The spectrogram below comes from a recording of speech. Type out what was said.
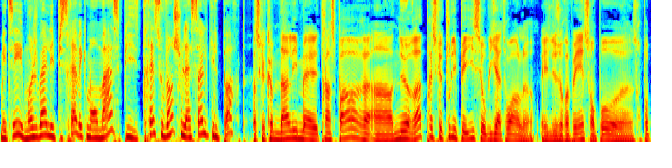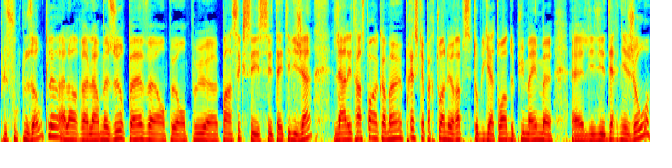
mais tu sais, moi je vais à l'épicerie avec mon masque, puis très souvent je suis la seule qui le porte. Parce que comme dans les euh, transports euh, en Europe, presque tous les pays c'est obligatoire là. Et les Européens sont pas euh, sont pas plus fous que nous autres là. Alors euh, leurs mesures peuvent, euh, on peut on peut euh, penser que c'est c'est intelligent. Dans les transports en commun, presque partout en Europe, c'est obligatoire depuis même euh, euh, les, les derniers jours.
